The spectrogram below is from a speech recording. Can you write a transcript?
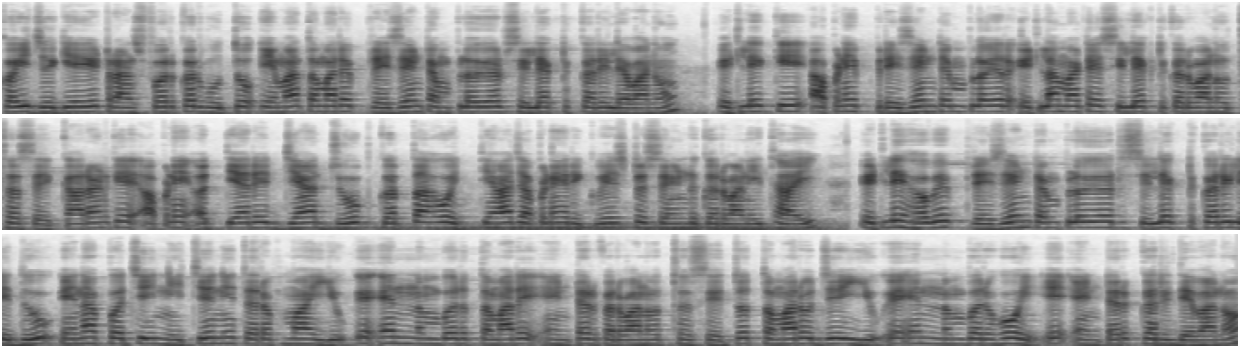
કઈ જગ્યાએ ટ્રાન્સફર કરવું, તો એમાં તમારે પ્રેઝન્ટ એમ્પ્લોયર સિલેક્ટ કરી લેવાનું. એટલે કે આપણે પ્રેઝન્ટ એમ્પ્લોયર એટલા માટે સિલેક્ટ કરવાનું થશે, કારણ કે આપણે અત્યારે જ્યાં જોબ કરતા હોય ત્યાં જ આપણે રિક્વેસ્ટ સેન્ડ કરવાની થાય. એટલે હવે પ્રેઝન્ટ એમ્પ્લોયર સિલેક્ટ કરી લીધું, એના પછી નીચેની તરફમાં યુએએન નંબર તમારે એન્ટર કરવાનો થશે. તો તમારો જે યુએએન નંબર હોય એ એન્ટર કરી દેવાનો.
